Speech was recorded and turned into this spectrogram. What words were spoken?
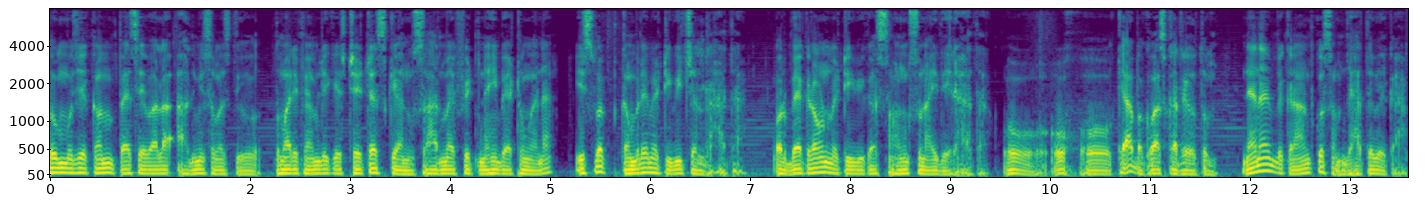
तुम मुझे कम पैसे वाला आदमी समझती हो। तुम्हारी फैमिली के स्टेटस के अनुसार मैं फिट नहीं बैठूँगा ना। इस वक्त कमरे में टीवी चल रहा था। और बैकग्राउंड में टीवी का साउंड सुनाई दे रहा था। ओ, ओहो, क्या बकवास कर रहे हो तुम? नैना ने विक्रांत को समझाते हुए कहा,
